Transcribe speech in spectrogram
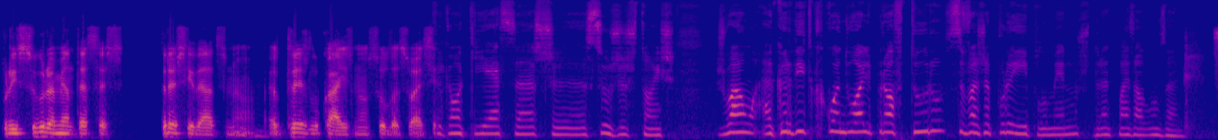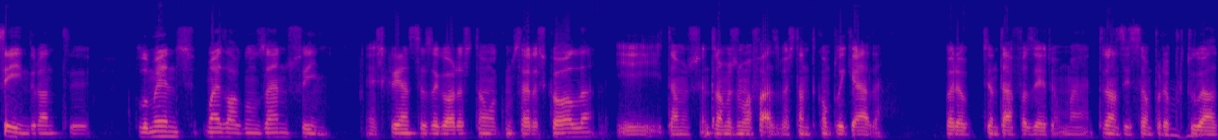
Por isso, seguramente essas três cidades, não, três locais no sul da Suécia. Ficam aqui essas uh, sugestões. João, acredito que quando olhe para o futuro se veja por aí, pelo menos durante mais alguns anos. Sim, durante pelo menos mais alguns anos, sim. As crianças agora estão a começar a escola e estamos, entramos numa fase bastante complicada para tentar fazer uma transição para uhum. Portugal.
